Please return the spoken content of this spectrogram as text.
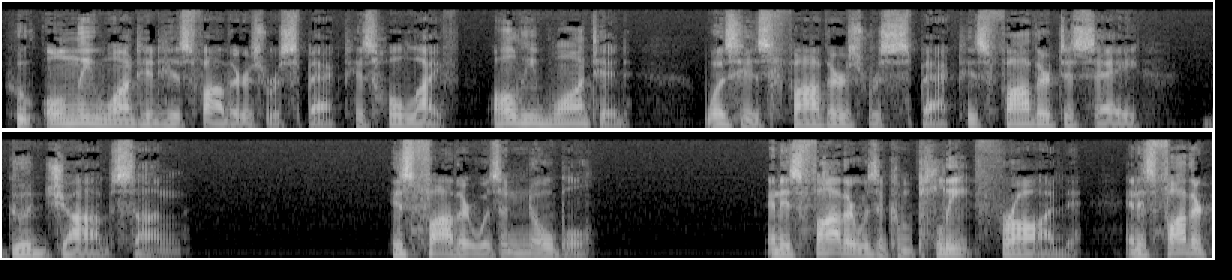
who only wanted his father's respect his whole life. All he wanted was his father's respect, his father to say, Good job, son. His father was a noble. And his father was a complete fraud. And his father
